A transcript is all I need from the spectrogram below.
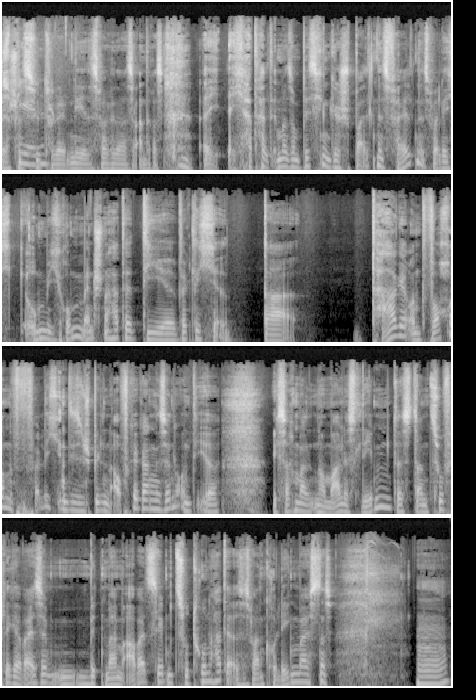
Spielen. Nee, das war wieder was anderes. Ich, ich hatte halt immer so ein bisschen gespaltenes Verhältnis, weil ich um mich rum Menschen hatte, die wirklich da Tage und Wochen völlig in diesen Spielen aufgegangen sind und ihr, ich sag mal, normales Leben, das dann zufälligerweise mit meinem Arbeitsleben zu tun hatte, also es waren Kollegen meistens, Mhm.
